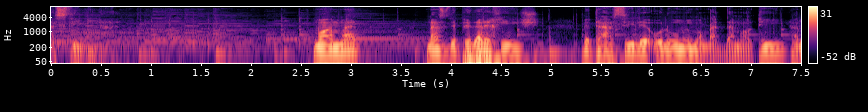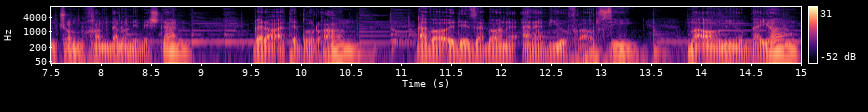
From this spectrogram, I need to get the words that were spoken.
هستی مینهد. محمد نزد پدر خیش به تحصیل علوم مقدماتی همچون خواندن و نوشتن قرائت قرآن قواعد زبان عربی و فارسی معانی و بیان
